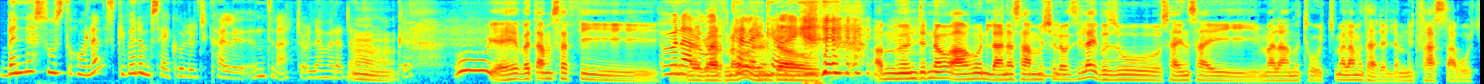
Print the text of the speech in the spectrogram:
በእነሱ ውስጥ ሆነን እስኪ በደንብ psychological እንትናቸው ለመረዳት ሞክር ይሄ በጣም ሰፊ ነገር ነው። ከላይ እንደው ከላይ ምንድን ነው አሁን ላነሳ የምችለው እዚህ ላይ ብዙ ሳይንሳዊ መላምቶች መላምት አይደለም ንድፈ ሀሳቦች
